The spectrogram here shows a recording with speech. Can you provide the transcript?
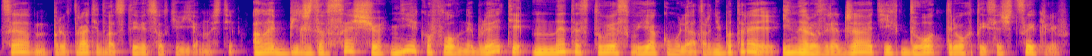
це при втраті 20% ємності. Але більш за все, що ні EcoFlow, ні Не тестує свої акумуляторні батареї і не розряджають їх до 3000 циклів.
